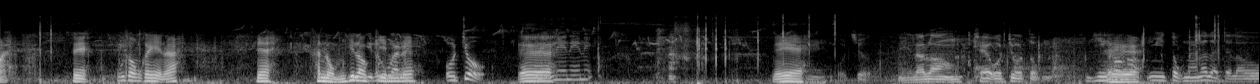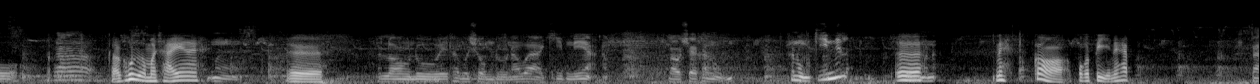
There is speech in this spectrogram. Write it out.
มานี่คุณผู้ชมเคยเห็นไหมเนี่ยขนมที่เรากินเนี่ยโอโจเออนี่นี่นี่นี่นี่โอโจนี่เราลองใช้โอโจตกจริงๆเขาก็เออมีตกนานแล้วแหละแต่เราถ้าเราก็เพิ่งเอามาใช้นะอืมเออ ลองดูให้ท่านผู้ชมดูนะว่าคลิปนี้เราใช้ขนม ขนมกินนี่แหละเออตกมันอะเนี่ยก็ปกตินะครับ ปลา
